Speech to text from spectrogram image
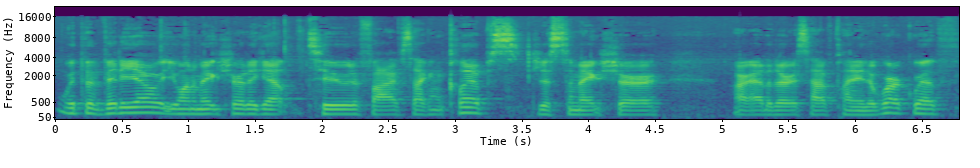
With the video, you want to make sure to get two to five second clips just to make sure our editors have plenty to work with.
